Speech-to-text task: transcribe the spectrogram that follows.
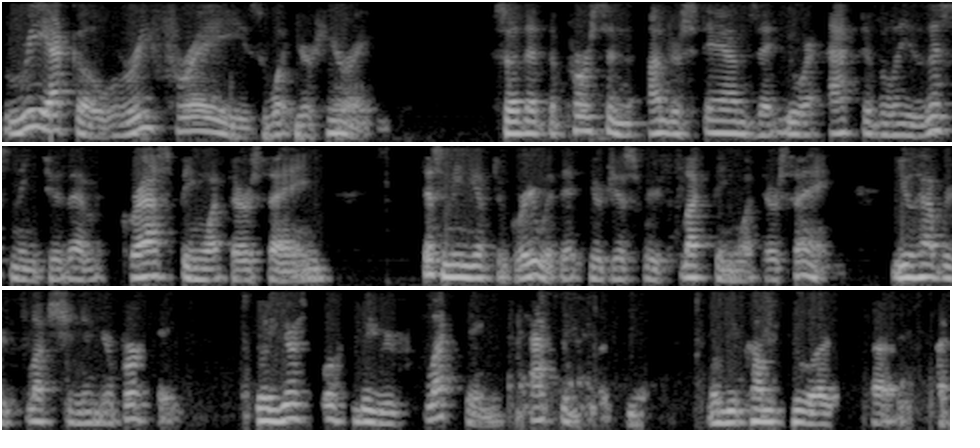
re-echo, rephrase what you're hearing, so that the person understands that you are actively listening to them, grasping what they're saying. Doesn't mean you have to agree with it. You're just reflecting what they're saying. You have reflection in your birthday. So you're supposed to be reflecting actively when you come to a, a, a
